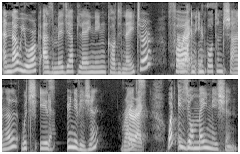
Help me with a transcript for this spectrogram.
And now you work as media planning coordinator for Correct, an yes. important channel, which is Univision, right? Correct. What is your main mission?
